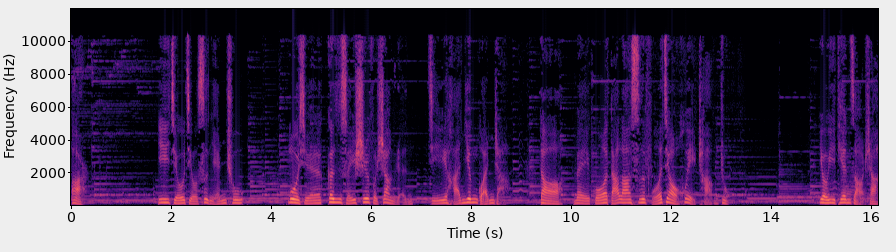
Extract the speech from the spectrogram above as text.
二，一九九四年初，莫学跟随师傅上人及韩英馆长到美国达拉斯佛教会常住。有一天早上，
